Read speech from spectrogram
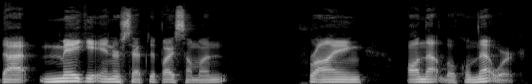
that may get intercepted by someone prying on that local network.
